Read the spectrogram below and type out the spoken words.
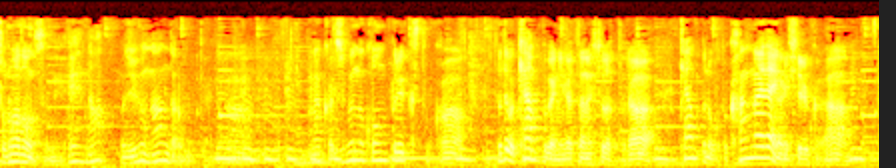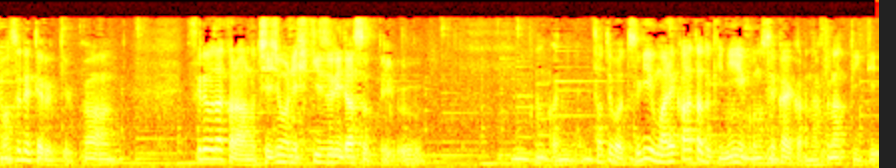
戸惑うんですよね、うん、えな自分なんだろうみたいな。なんか自分のコンプレックスとか、例えばキャンプが苦手な人だったら、うん、キャンプのこと考えないようにしてるから忘れてるっていうかそれをだからあの地上に引きずり出すっていうなんか、ね、例えば次生まれ変わった時にこの世界からなくなっていて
